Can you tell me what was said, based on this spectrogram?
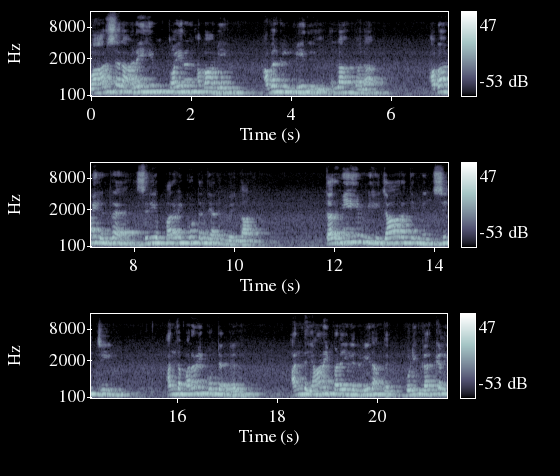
வார்சல அலைஹிம் தொயரன் அபாபி அவர்கள் மீது அல்லாஹ் தாலா அபாபில் என்ற சிறிய பறவை கூட்டத்தை அனுப்பி வைத்தான். தர்மீயும் ஹிஜாரத்தின் மின் சிஜி அந்த பறவை கூட்டங்கள் அந்த யானை படையினர் மீது அந்த கொடி கற்களை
